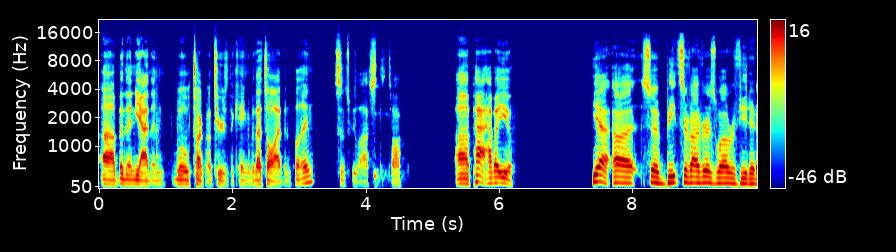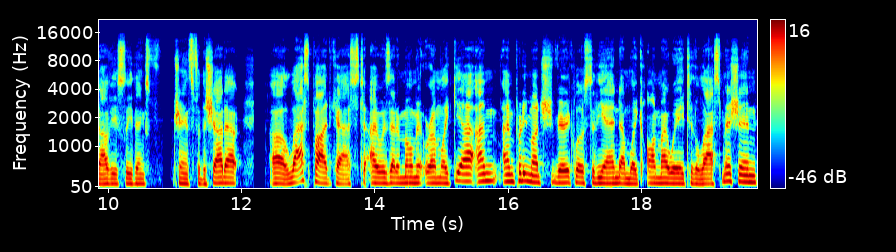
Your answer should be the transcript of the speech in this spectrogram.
Uh, but then yeah, then we'll talk about Tears of the Kingdom. But that's all I've been playing since we last talked. Uh, Pat, how about you? Yeah, uh, so Beat Survivor as well, reviewed it, obviously. Thanks, Chance, for the shout out. Uh, last podcast, I was at a moment where I'm like, yeah, I'm I'm pretty much very close to the end. I'm like on my way to the last mission.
